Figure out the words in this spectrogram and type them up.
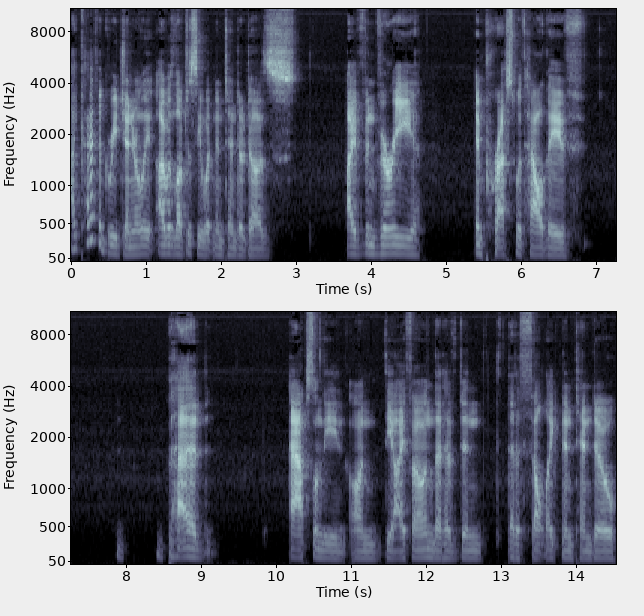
I kind of agree generally. I would love to see what Nintendo does. I've been very impressed with how they've had apps on the on the iPhone that have been that have felt like Nintendo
